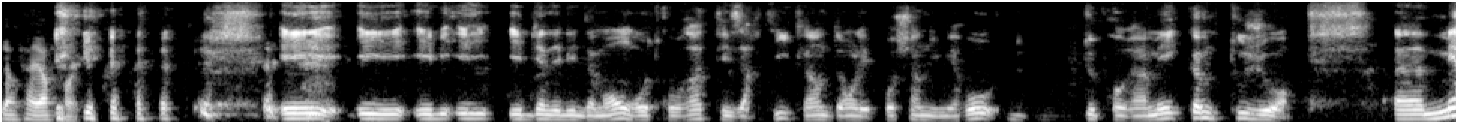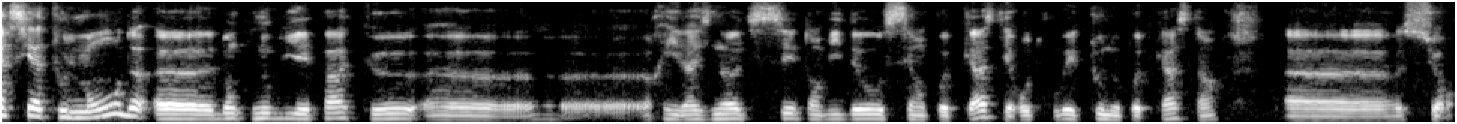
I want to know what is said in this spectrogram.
dans Firefox. et, et, bien évidemment, on retrouvera tes articles hein, dans les prochains numéros de programmer comme toujours. Euh, merci à tout le monde. Euh, donc n'oubliez pas que euh, Realize Note, c'est en vidéo, c'est en podcast et retrouvez tous nos podcasts hein, sur,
